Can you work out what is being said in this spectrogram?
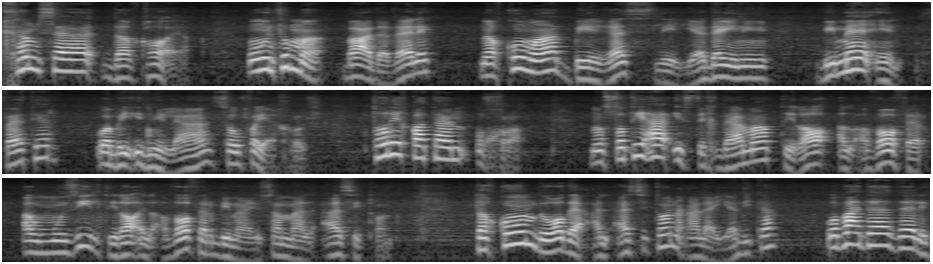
خمس دقائق. ومن ثم بعد ذلك نقوم بغسل اليدين بماء فاتر وبإذن الله سوف يخرج. طريقة أخرى نستطيع استخدام طلاء الأظافر أو مزيل طلاء الأظافر بما يسمى الأسيتون. تقوم بوضع الأسيتون على يدك وبعد ذلك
